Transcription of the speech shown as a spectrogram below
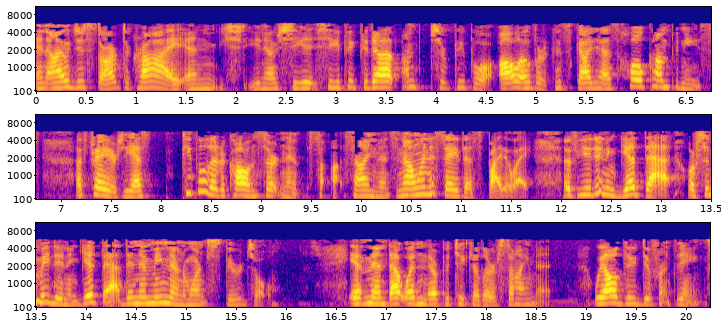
And I would just start to cry. And, she, you know, she, she picked it up. I'm sure people all over, because God has whole companies of prayers. He has people that are calling certain assignments. And I want to say this, by the way. If you didn't get that, or if somebody didn't get that, then it mean they weren't spiritual. It meant that wasn't their particular assignment. We all do different things.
